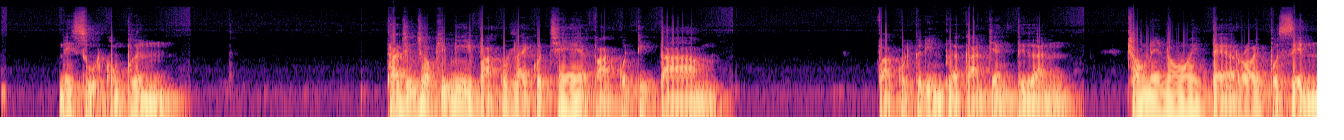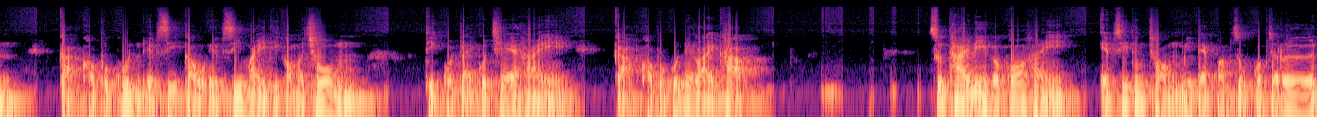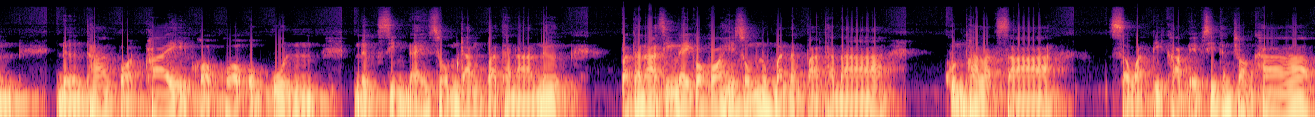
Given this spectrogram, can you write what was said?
ๆ ในสูตรของเพิ่นถ้าชื่นชอบคลิปนี้ฝากกดไลค์กดแชร์ ฝากกดติดตาม ฝากกดกระดิ่งเพื่อการแจ้งเตือน ช่องน้อยๆแต่ร้อยเปอร์เซ็นต์กับขอบพระคุณ FC เก่า FC ใหม่ที่เข้ามาชม ที่กดไลค์กดแชร์ให้ กับขอบพระคุณได้หลายครับ สุดท้ายนี้ก็ขอให้ FC ทั้งช่องมีแต่ความสุขความเจริญ เดินทางปลอดภัยครอบครัวอบอุ่น นึกสิ่งใดสมดังปรารถนานึก ปรารถนาสิ่งใดก็ขอให้สมนุ่งบันดังปรารถนา คุณพารักษา สวัสดีครับ FC ทั้งช่องครับ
